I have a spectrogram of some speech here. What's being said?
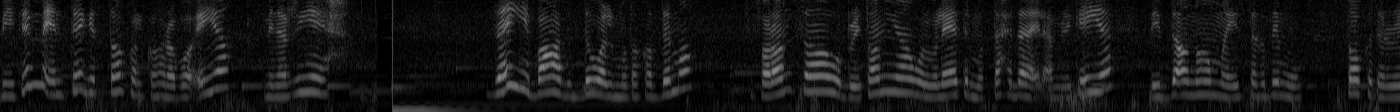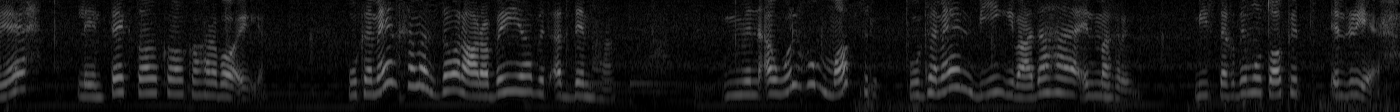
بيتم إنتاج الطاقة الكهربائية من الرياح. زي بعض الدول المتقدمة في فرنسا وبريطانيا والولايات المتحدة الأمريكية بيبدأوا إن هم يستخدموا طاقة الرياح لإنتاج طاقة كهربائية. وكمان خمس دول عربية بتقدمها. من أولهم مصر وكمان بيجي بعدها المغرب. بيستخدموا طاقة الرياح.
